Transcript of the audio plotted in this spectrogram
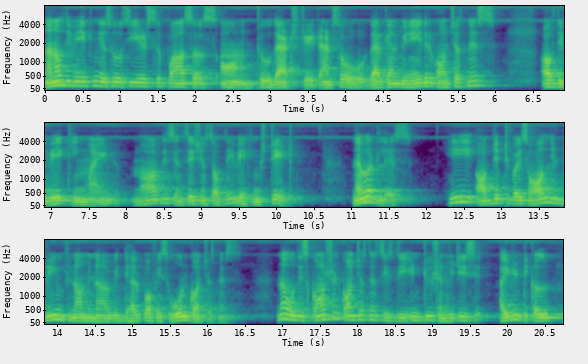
none of the waking associates passes on to that state, and so there can be neither consciousness of the waking mind nor the sensations of the waking state. Nevertheless, he objectifies all the dream phenomena with the help of his own consciousness. Now, this constant consciousness is the intuition which is identical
